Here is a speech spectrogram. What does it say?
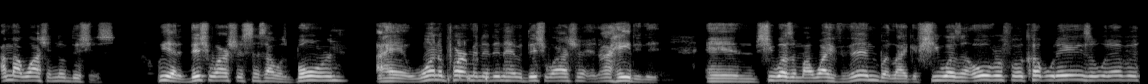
i'm not washing no dishes. We had a dishwasher since i was born. I had one apartment that didn't have a dishwasher and i hated it. And she wasn't my wife then but like if she wasn't over for a couple days or whatever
